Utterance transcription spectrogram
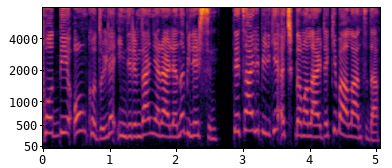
podb10 koduyla indirimden yararlanabilirsin. Detaylı bilgi açıklamalardaki bağlantıda.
